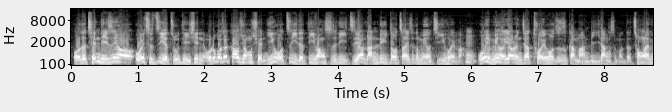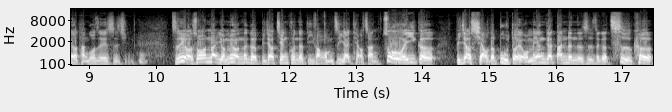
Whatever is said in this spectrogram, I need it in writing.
我的前提是要维持自己的主体性。我如果在高雄选，以我自己的地方实力，只要蓝绿都在，这个没有机会嘛。嗯，我也没有要人家退或者是干嘛礼让什么的，从来没有谈过这些事情。嗯，只有说那有没有那个比较艰困的地方，我们自己来挑战。作为一个比较小的部队，我们应该担任的是这个刺客，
